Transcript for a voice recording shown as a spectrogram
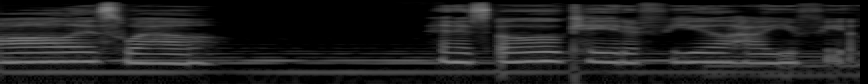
All is well, and it's okay to feel how you feel.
